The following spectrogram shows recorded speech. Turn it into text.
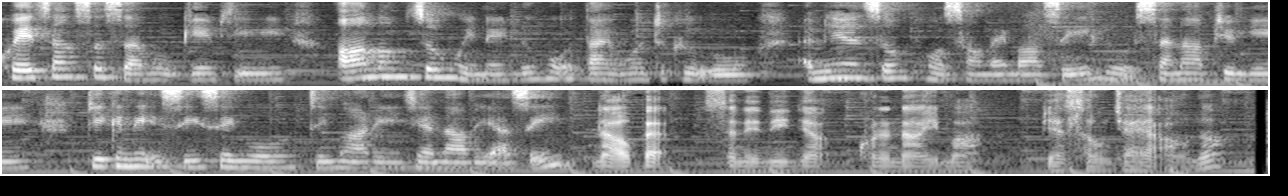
ခွဲခြားဆက်ဆံမှုကင်းပြီးအားလုံးစုံဝင်တဲ့လူမှုအတိုင်းအဝန်တစ်ခုကိုအမြင့်ဆုံးဖော်ဆောင်နိုင်ပါစေလို့ဆန္ဒပြုရင်းဒီကနေ့အစည်းအဝေးကိုဒီမှာတင်ရန်နာပါရစေနောက်ပတ်စနေနေ့ည9:00နာရီမှာပြန်ဆောင်ကြရအောင်နော်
